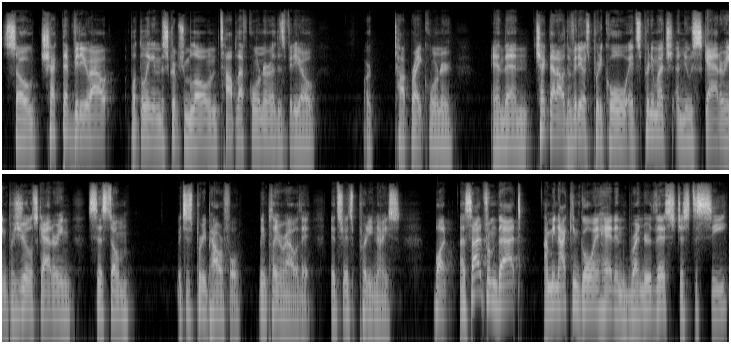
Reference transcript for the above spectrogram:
So check that video out. Put the link in the description below in the top left corner of this video or top right corner. And then check that out. The video is pretty cool. It's pretty much a new scattering, procedural scattering system, which is pretty powerful. Been playing around with it. It's it's pretty nice. But aside from that, I mean, I can go ahead and render this just to see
